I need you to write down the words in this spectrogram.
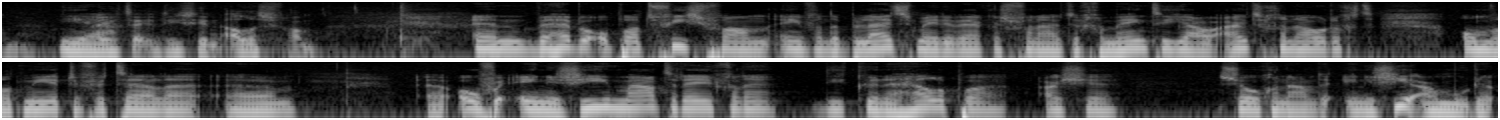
En Ja. weet er in die zin alles van. En we hebben op advies van een van de beleidsmedewerkers vanuit de gemeente jou uitgenodigd om wat meer te vertellen eh, over energiemaatregelen die kunnen helpen als je zogenaamde energiearmoede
